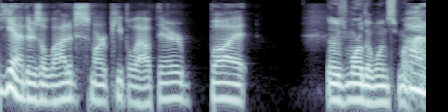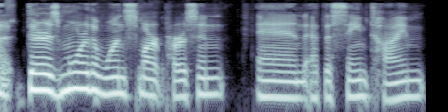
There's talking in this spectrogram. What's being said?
yeah, there's a lot of smart people out there, but There's more than one smart uh, person. there's more than one smart person. And at the same time,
